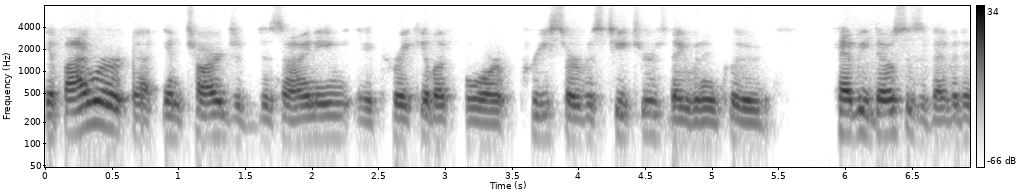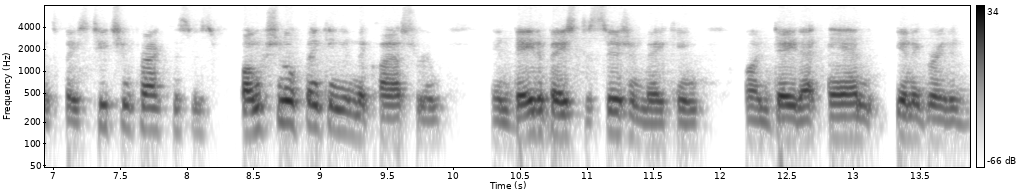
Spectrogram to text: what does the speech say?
if I were uh, in charge of designing a curricula for pre service teachers, they would include heavy doses of evidence based teaching practices, functional thinking in the classroom, and data based decision making on data and integrated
